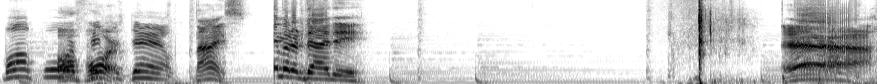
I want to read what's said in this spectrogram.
Ball four, Ball four. pitches down. Nice. To daddy. Yeah.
